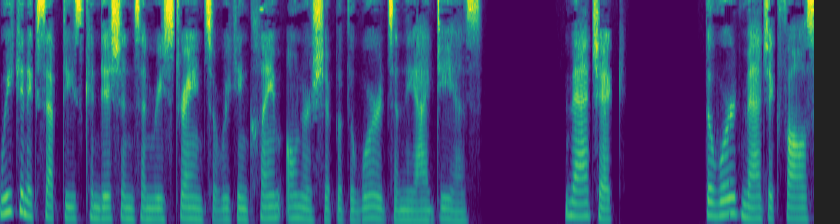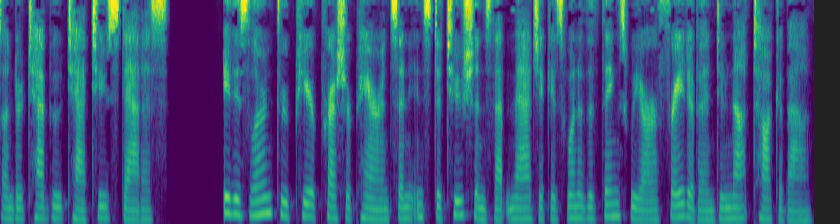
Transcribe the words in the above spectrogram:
We can accept these conditions and restraints, or we can claim ownership of the words and the ideas. Magic. The word magic falls under taboo tattoo status. It is learned through peer pressure parents and institutions that magic is one of the things we are afraid of and do not talk about.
